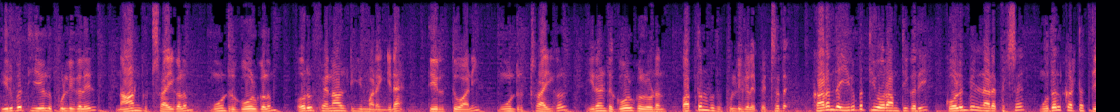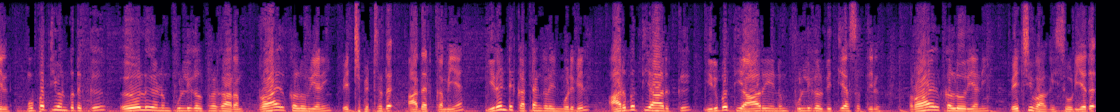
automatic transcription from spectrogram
இருபத்தி ஏழு புள்ளிகளில் நான்கு ட்ரைகளும் மூன்று கோல்களும் ஒரு பெனால்டியும் அடங்கின. திருத்து அணி மூன்று ட்ரைகள் இரண்டு கோல்களுடன் பத்தொன்பது புள்ளிகளை பெற்றது. கடந்த இருபத்தி ஓராம் திகதி கொழும்பில் நடைபெற்ற முதல் கட்டத்தில் முப்பத்தி ஒன்பதுக்கு ஏழு எனும் புள்ளிகள் பிரகாரம் ராயல் கல்லூரி அணி வெற்றி பெற்றது. அதற்கமைய இரண்டு கட்டங்களின் முடிவில் அறுபத்தி ஆறுக்கு இருபத்தி ஆறு எனும் புள்ளிகள் வித்தியாசத்தில் ராயல் கல்லூரி அணி வெற்றி வாகை சூடியது.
